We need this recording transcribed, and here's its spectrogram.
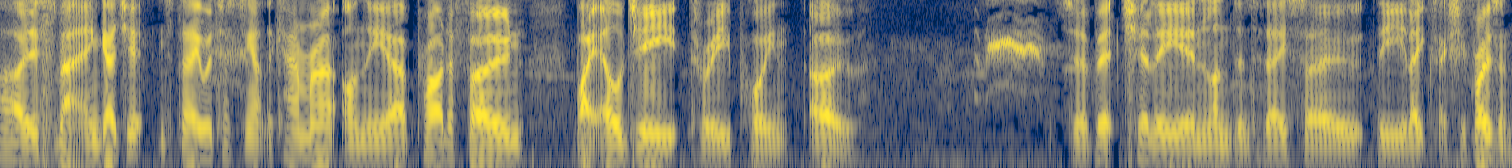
Hi, this is Matt Engadget, and today we're testing out the camera on the uh, Prada phone by LG 3.0. It's a bit chilly in London today, so the lake's actually frozen.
